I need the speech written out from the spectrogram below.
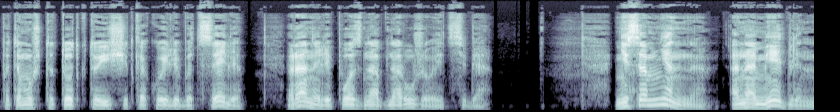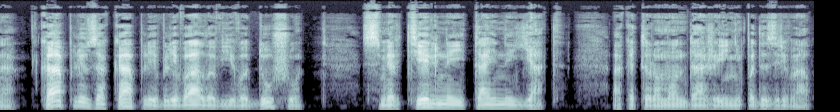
потому что тот, кто ищет какой-либо цели, рано или поздно обнаруживает себя. Несомненно, она медленно, каплю за каплей вливала в его душу смертельный и тайный яд, о котором он даже и не подозревал.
